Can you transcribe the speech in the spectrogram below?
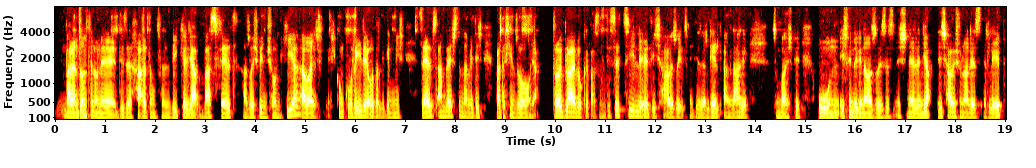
weil ansonsten ohne diese Haltung zu entwickeln, ja, was fällt? Also ich bin schon hier, aber ich, ich konkurriere oder gegen mich selbst am besten, damit ich weiterhin so ja, treu bleibe. Okay, was sind diese Ziele, die ich habe, so jetzt mit dieser Geldanlage zum Beispiel. Und ich finde genauso ist es schnell. Ja, ich habe schon alles erlebt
